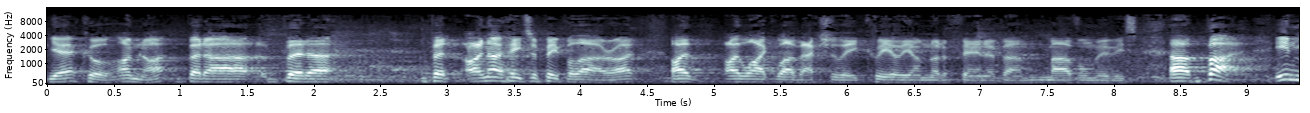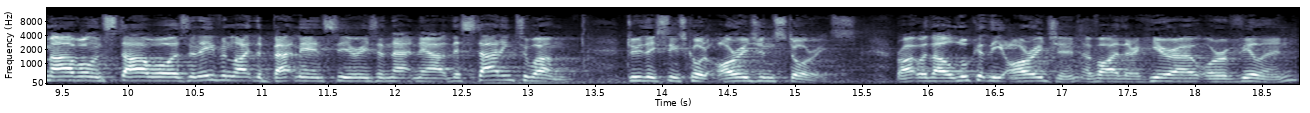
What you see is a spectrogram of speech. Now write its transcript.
Yeah, cool. I'm not, but uh, but uh, but I know heaps of people are, right? I, I like Love Actually. Clearly, I'm not a fan of um, Marvel movies. Uh, but in Marvel and Star Wars, and even like the Batman series and that now, they're starting to um, do these things called origin stories, right? Where they'll look at the origin of either a hero or a villain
